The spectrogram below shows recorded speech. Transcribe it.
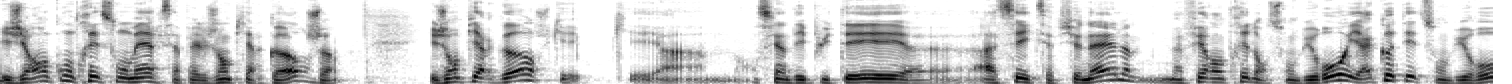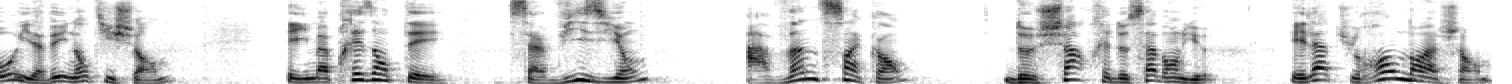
Et j'ai rencontré son maire qui s'appelle Jean-Pierre Gorge. Et Jean-Pierre Gorge, qui est, un ancien député euh, assez exceptionnel, m'a fait rentrer dans son bureau, et à côté de son bureau, il avait une antichambre. Et il m'a présenté sa vision à 25 ans de Chartres et de sa banlieue. Et là, tu rentres dans la chambre,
